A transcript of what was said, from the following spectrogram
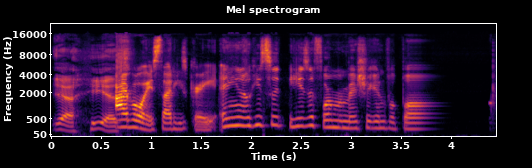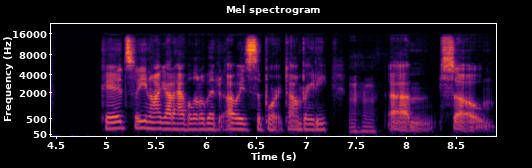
yeah, he is. I've always thought he's great, and you know, he's a he's a former Michigan football kid, so you know, I gotta have a little bit. Always support Tom Brady. Mhm. Um, so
